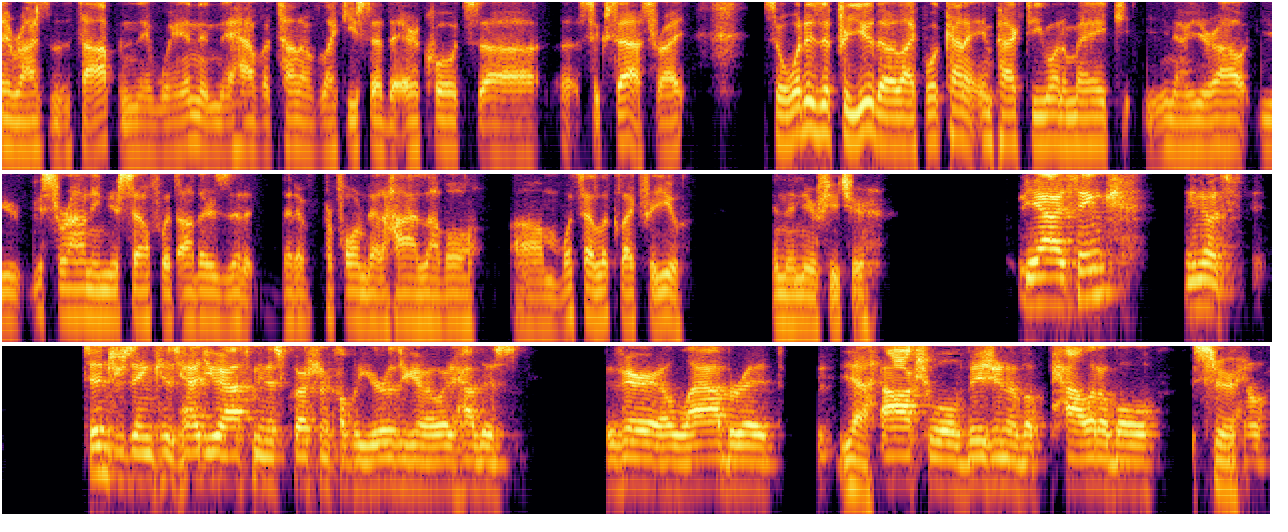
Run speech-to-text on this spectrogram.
they rise to the top and they win and they have a ton of like you said the air quotes uh, uh, success right? So what is it for you though? Like what kind of impact do you want to make? You know you're out you're, you're surrounding yourself with others that that have performed at a high level. Um, what's that look like for you in the near future? Yeah, I think you know it's it's interesting because had you asked me this question a couple of years ago, I'd have this very elaborate yeah. actual vision of a palatable sure. You know,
